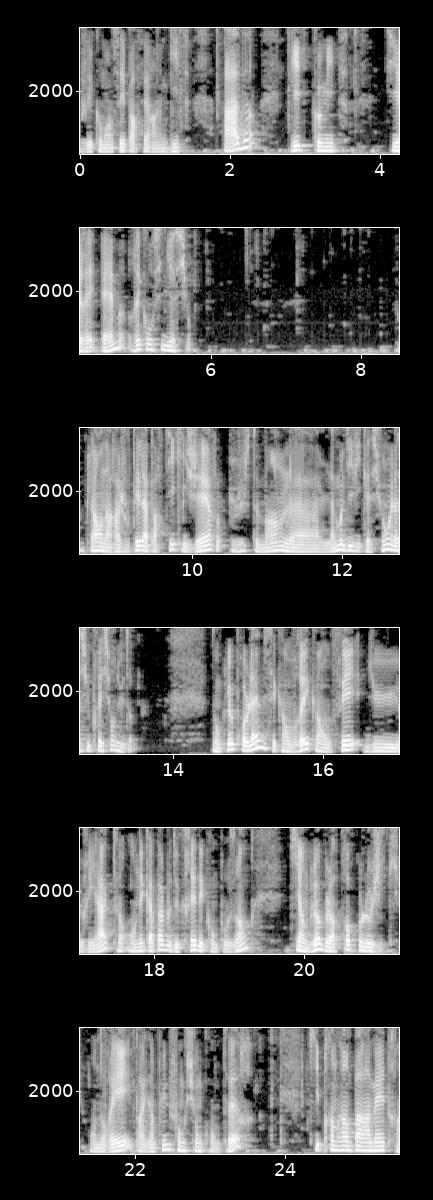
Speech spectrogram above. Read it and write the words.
je vais commencer par faire un git add, git commit-m réconciliation. Donc là, on a rajouté la partie qui gère justement la, modification et la suppression du DOM. Donc le problème, c'est qu'en vrai, quand on fait du React, on est capable de créer des composants qui englobent leur propre logique. On aurait par exemple une fonction compteur qui prendra en paramètre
